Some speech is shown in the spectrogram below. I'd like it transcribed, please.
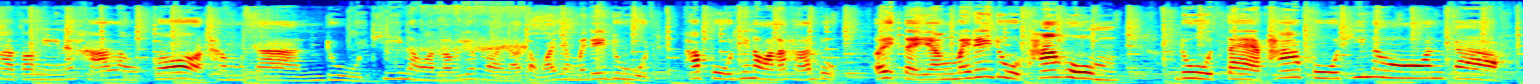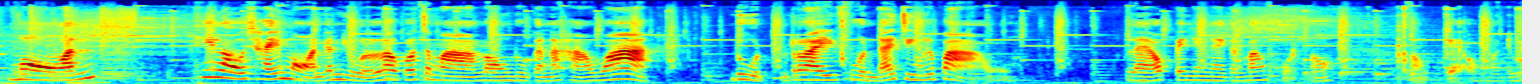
ค่ะตอนนี้นะคะเราก็ทำการดูดที่นอนเราเรียบร้อยแล้ว แต่ว่ายังไม่ได้ดูดผ้าปูที่นอนนะคะดูเอ้ยแต่ยังไม่ได้ดูดผ้าห่มดูดแต่ผ้าปูที่นอนกับหมอน ที่เราใช้หมอนกันอยู่แล้วเราก็จะมาลองดูกันนะคะว่า ดูดไรฝุ่นได้จริงหรือเปล่า แล้วเป็นยังไงกันบ้างผลเนาะลองแกะออกมาดู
